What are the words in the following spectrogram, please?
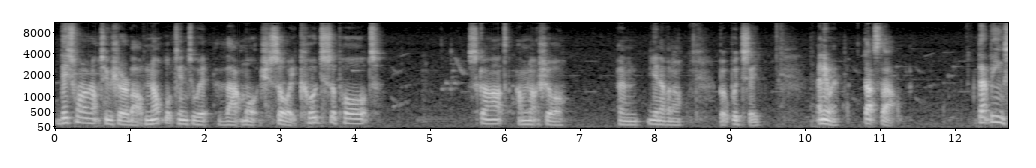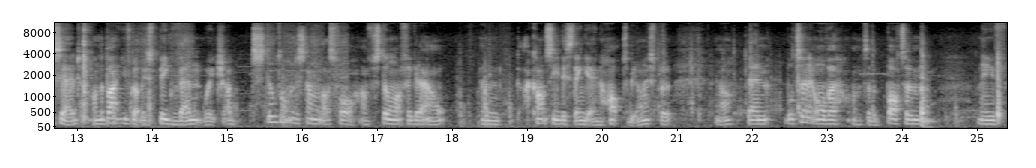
This one I'm not too sure about. I've not looked into it that much. So it could support SCART, I'm not sure. And you never know, but we'd see. Anyway, that's that. That being said, on the back you've got this big vent, which I still don't understand what that's for. I've still not figured it out, and I can't see this thing getting hot, to be honest, but, you know. Then we'll turn it over onto the bottom, and you've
